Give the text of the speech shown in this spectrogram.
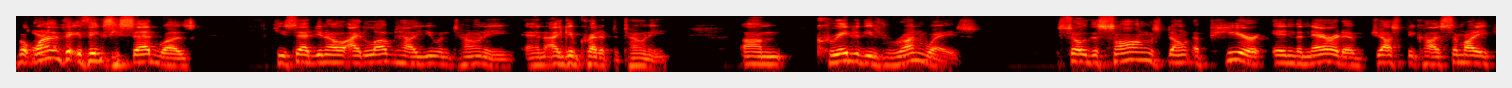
But one of the thi- things he said was, he said, you know, I loved how you and Tony, and I give credit to Tony, um, created these runways so the songs don't appear in the narrative just because somebody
